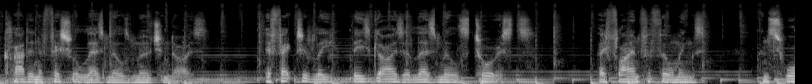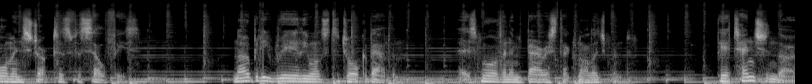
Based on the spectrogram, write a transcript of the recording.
clad in official Les Mills merchandise. Effectively, these guys are Les Mills tourists. They fly in for filmings and swarm instructors for selfies. Nobody really wants to talk about them. It's more of an embarrassed acknowledgement. The attention, though,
